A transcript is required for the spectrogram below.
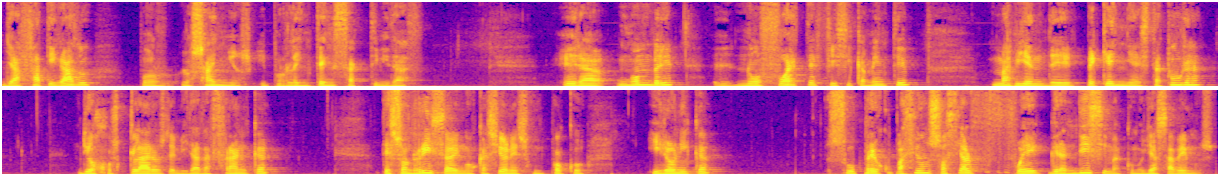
ya fatigado por los años y por la intensa actividad. Era un hombre eh, no fuerte físicamente, más bien de pequeña estatura, de ojos claros, de mirada franca, de sonrisa en ocasiones un poco irónica. Su preocupación social fue grandísima, como ya sabemos,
